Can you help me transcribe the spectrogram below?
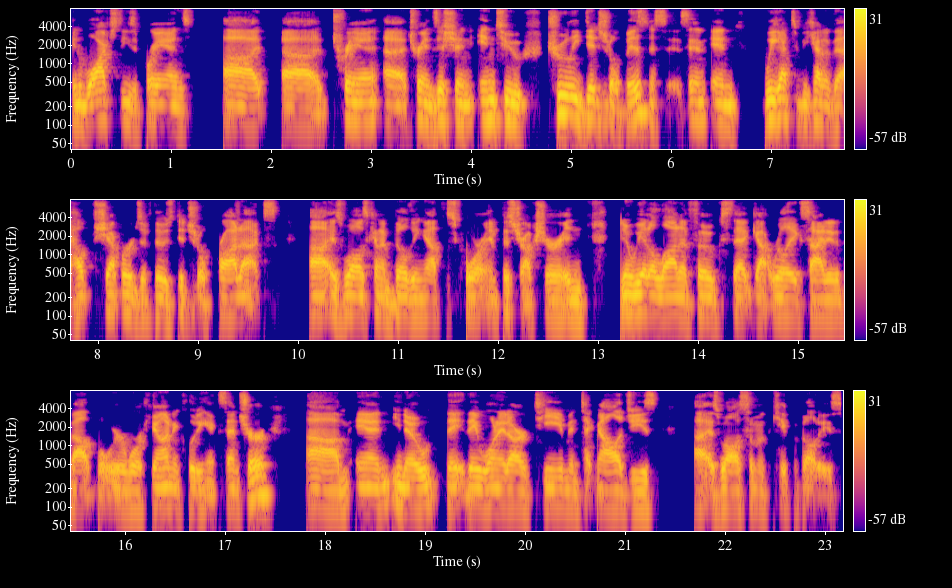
and watch these brands uh, uh, tra- uh, transition into truly digital businesses. And, and we got to be kind of the help shepherds of those digital products. Uh, as well as kind of building out this core infrastructure. And you know, we had a lot of folks that got really excited about what we were working on, including Accenture. Um, and you know, they they wanted our team and technologies uh, as well as some of the capabilities.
